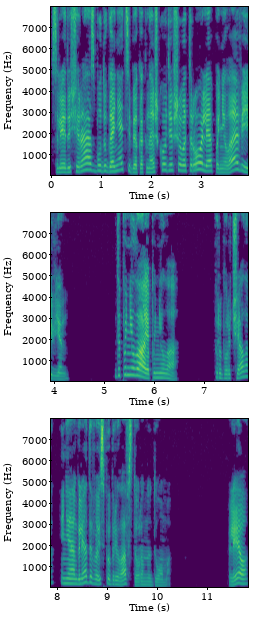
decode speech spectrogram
В следующий раз буду гонять тебя, как нашкодившего тролля, поняла, Вивьен?» «Да поняла я, поняла», Пробурчала и, не оглядываясь, побрела в сторону дома. «Лео,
